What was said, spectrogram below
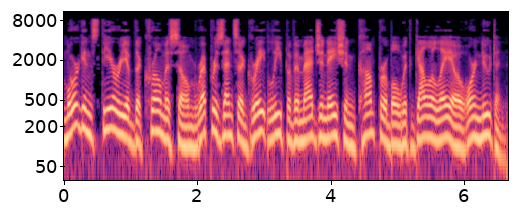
"...Morgan's theory of the chromosome represents a great leap of imagination comparable with Galileo or Newton."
